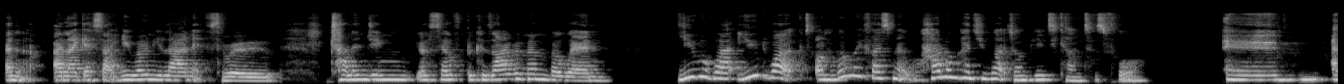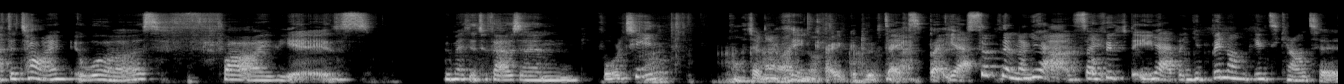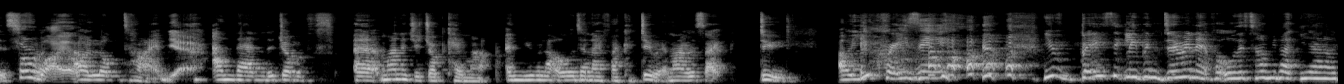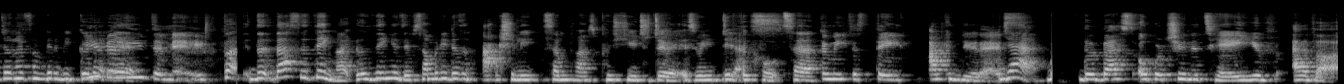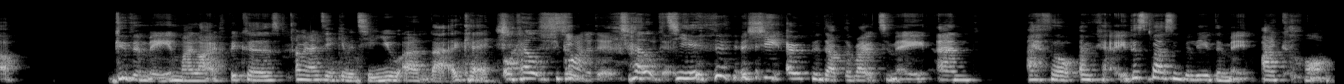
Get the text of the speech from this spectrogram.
and and I guess that you only learn it through challenging yourself because I remember when you were work you'd worked on when we first met how long had you worked on beauty counters for Um, at the time, it was five years. We met in 2014, I don't know I'm think. not very good with dates but yeah something like Yeah, that. so- or 15. yeah but you'd been on beauty counters For a while. a long time Yeah. and then the job of uh, manager job came up and you were like oh i don't know if i could do it and i was like dude are you crazy you've basically been doing it for all this time you're like yeah i don't know if i'm going to be good you at it believed in me. but th- that's the thing like the thing is if somebody doesn't actually sometimes push you to do it it's really Yes. difficult to For me to think, I can do this. yeah The best opportunity you've ever given me in my life because i mean i didn't give it to you you earned that okay or helped she kind of did. She helped did. you she opened up the road to me and I thought, okay, this person believed in me. I can't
